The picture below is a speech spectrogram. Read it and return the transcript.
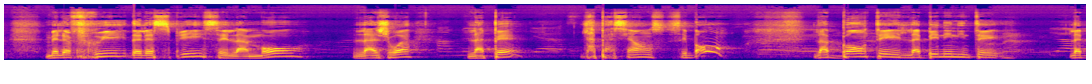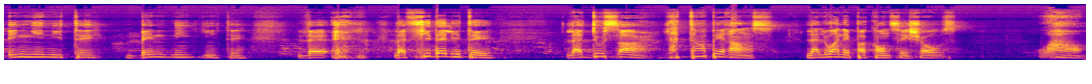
mais le fruit de l'esprit, c'est l'amour, la joie, la paix, la patience. C'est bon. La bonté, la bénignité, la bénignité, bénignité, la fidélité, la douceur, la tempérance. La loi n'est pas contre ces choses. Wow!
